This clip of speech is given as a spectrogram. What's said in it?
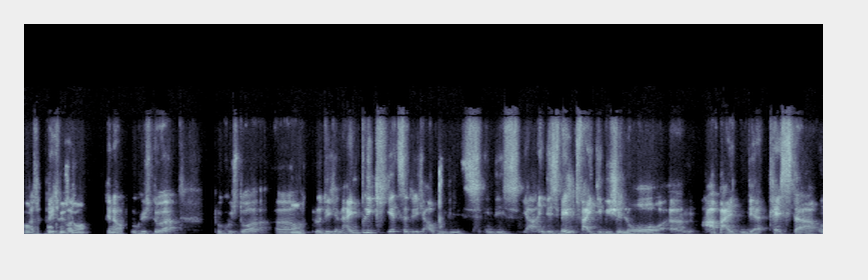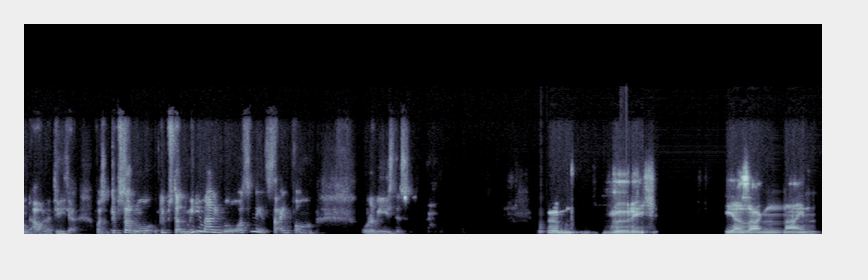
Also, Bocuse Genau. Bocuse d'Or äh, hm. natürlich einen Einblick jetzt natürlich auch in das, in das, ja, in das weltweite Michelin-Arbeiten ähm, der Tester und auch natürlich der, was gibt es da nur, gibt es da minimale Nuancen jetzt rein vom, oder wie ist es? Ähm, würde ich eher sagen, nein.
